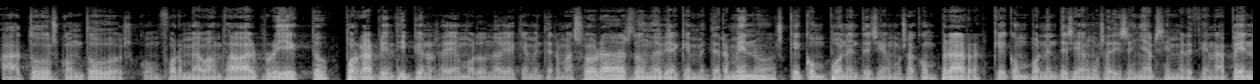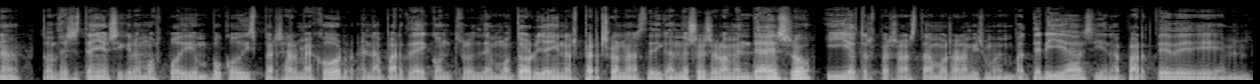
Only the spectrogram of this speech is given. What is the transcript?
a todos con todos conforme avanzaba el proyecto, porque al principio no sabíamos dónde había que meter más horas, dónde había que meter menos, qué componentes íbamos a comprar, qué componentes íbamos a diseñar si merecían la pena. Entonces este año sí que lo hemos podido un poco dispersar mejor. En la parte de control de motor ya hay unas personas dedicándose solamente a eso y otras personas estamos ahora mismo en baterías y en la parte de,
